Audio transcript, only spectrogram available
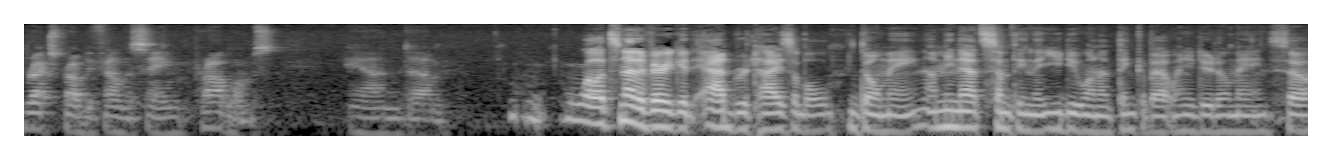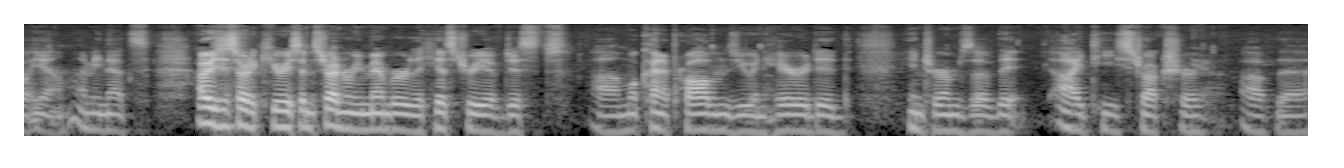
Rex probably found the same problems. And um, Well, it's not a very good advertisable domain. I mean, that's something that you do want to think about when you do domains. So yeah, I mean, that's. I was just sort of curious. I'm starting to remember the history of just um, what kind of problems you inherited in terms of the IT structure of the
